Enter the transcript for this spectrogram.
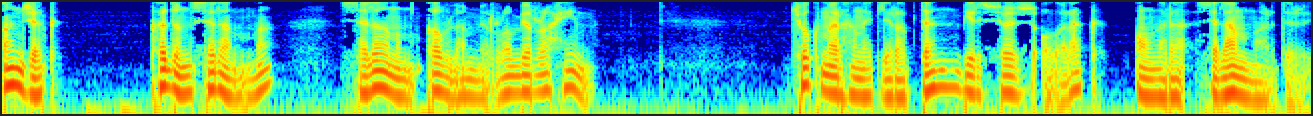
Ancak kadın selamıma selamun kavlen min Rabbir Rahim çok merhametli Rab'den bir söz olarak onlara selam vardır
